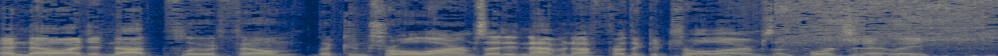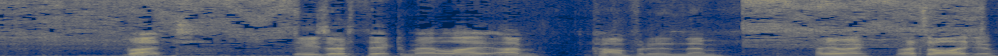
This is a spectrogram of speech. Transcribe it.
And no, I did not fluid film the control arms. I didn't have enough for the control arms, unfortunately. But these are thick metal. I, I'm confident in them. Anyway, that's all I do.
